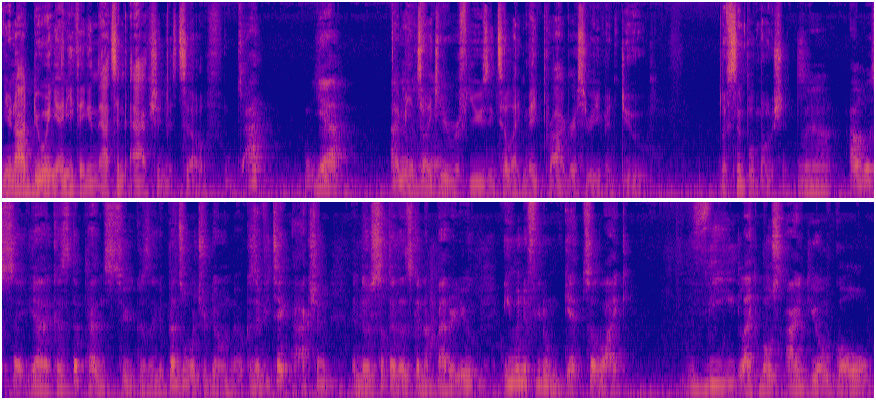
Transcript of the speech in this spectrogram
you're not doing anything, and that's an action itself. I, yeah. I That know means like you you're refusing to like make progress or even do the simple motions. Yeah, I will say yeah, because it depends too. Because like, it depends on what you're doing though. Because if you take action and there's something that's gonna better you, even if you don't get to like the like most ideal goal,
